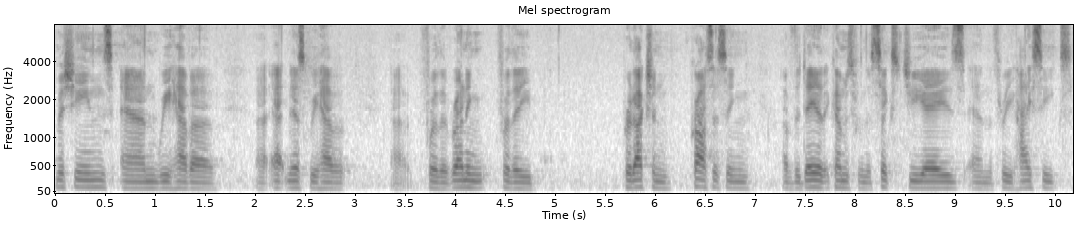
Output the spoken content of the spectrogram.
machines, and we have a, uh, at NISC, we have, uh, for the running, for the production processing of the data that comes from the six GAs and the three HiSeqs,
